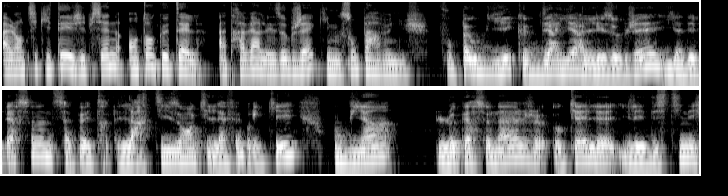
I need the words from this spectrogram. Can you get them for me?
à l'Antiquité égyptienne en tant que telle, à travers les objets qui nous sont parvenus. Faut pas oublier que derrière les objets, il y a des personnes. Ça peut être l'artisan qui l'a fabriqué, ou bien le personnage auquel il est destiné.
